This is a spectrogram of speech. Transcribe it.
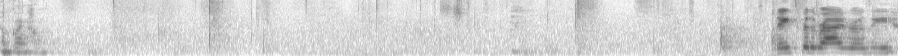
I'm going home. Thanks for the ride, Rosie.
